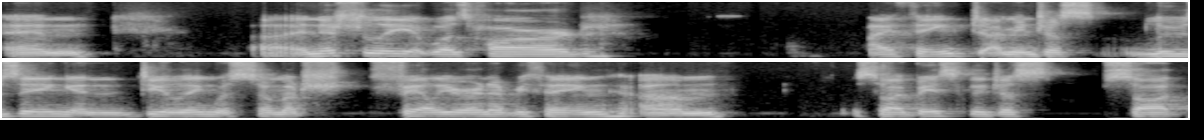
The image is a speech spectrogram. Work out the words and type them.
And uh, initially, it was hard. I think. I mean, just losing and dealing with so much failure and everything. Um, so I basically just sought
